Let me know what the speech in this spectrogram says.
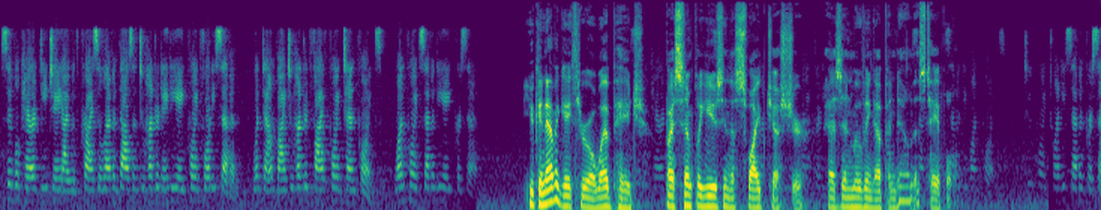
Civil Caret DJI with price 11,288.47. Went down by 205.10 points. 1.78%. You can navigate through a web page by simply using the swipe gesture, as in moving up and down this table. 71 points. 2.27%.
